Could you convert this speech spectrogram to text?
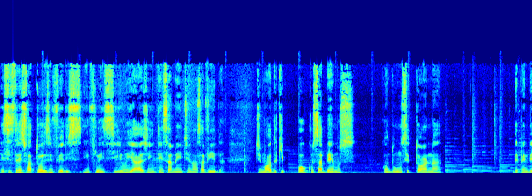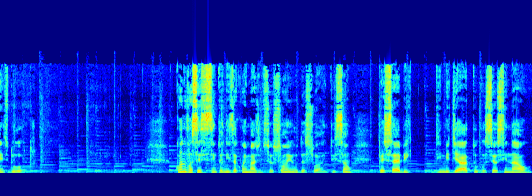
Esses três fatores influenciam e agem intensamente em nossa vida, de modo que pouco sabemos quando um se torna dependente do outro. Quando você se sintoniza com a imagem do seu sonho da sua intuição, percebe de imediato o seu sinal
